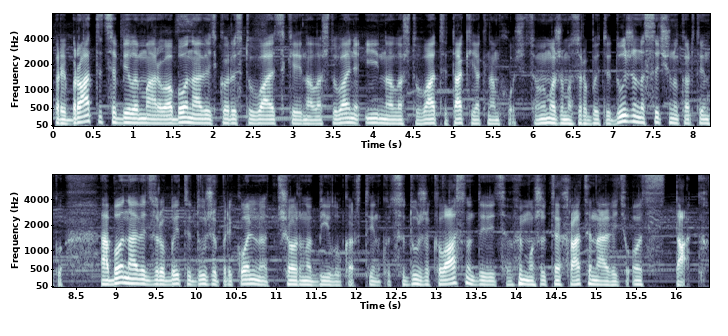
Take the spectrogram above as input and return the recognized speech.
прибрати це біле марево, або навіть користувацьке налаштування і налаштувати так, як нам хочеться. Ми можемо зробити дуже насичену картинку, або навіть зробити дуже прикольну чорно-білу картинку. Це дуже класно, дивіться, ви можете грати навіть ось так.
